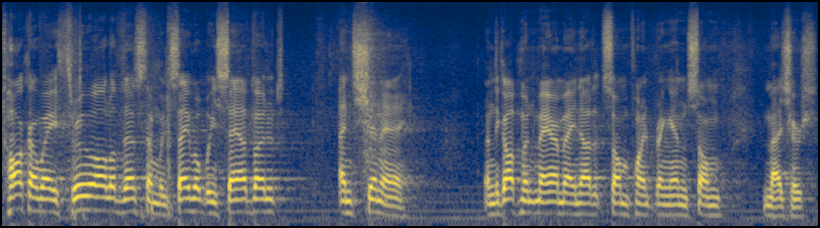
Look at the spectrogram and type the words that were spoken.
talk our way through all of this and we'll say what we say about it, and shinny. And the government may or may not at some point bring in some measures.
